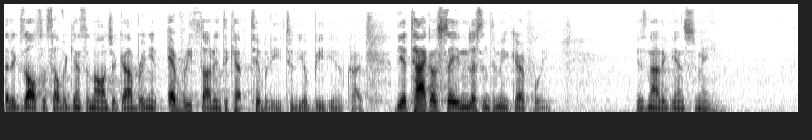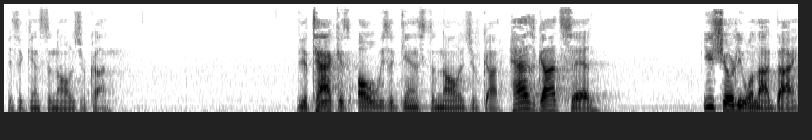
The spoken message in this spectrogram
that exalts itself against the knowledge of God, bringing every thought into captivity to the obedience of Christ. The attack of Satan, listen to me carefully, is not against me. It's against the knowledge of God. The attack is always against the knowledge of God. Has God said, You surely will not die?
